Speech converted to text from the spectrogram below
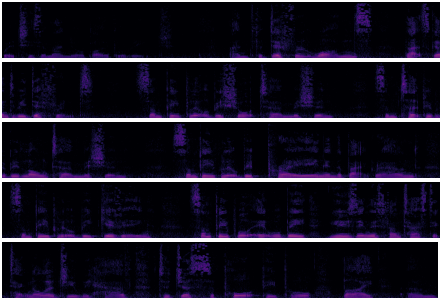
which is Emmanuel Global Reach. And for different ones, that's going to be different. Some people it will be short-term mission. Some ter- people it will be long-term mission. Some people it will be praying in the background. Some people it will be giving. Some people it will be using this fantastic technology we have to just support people by um,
